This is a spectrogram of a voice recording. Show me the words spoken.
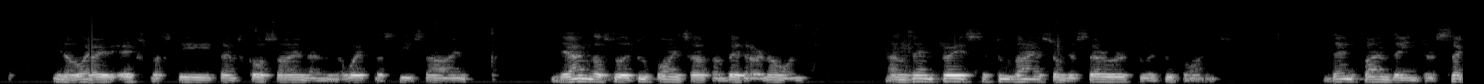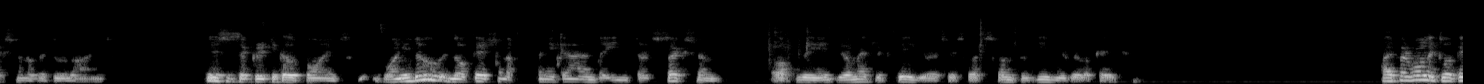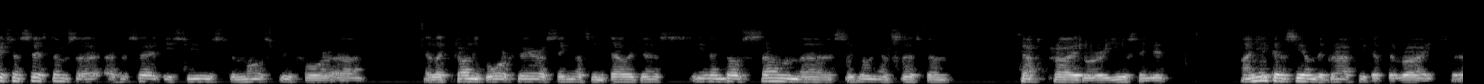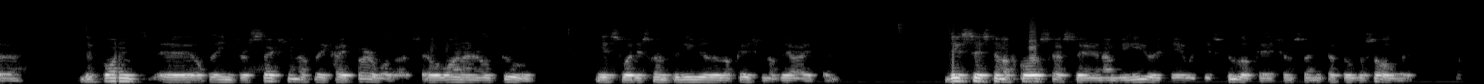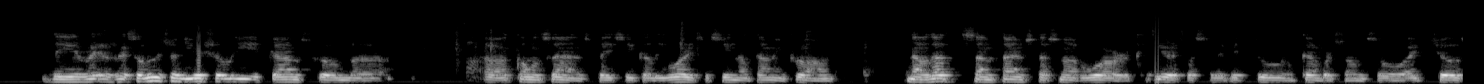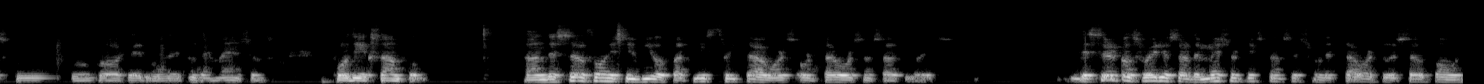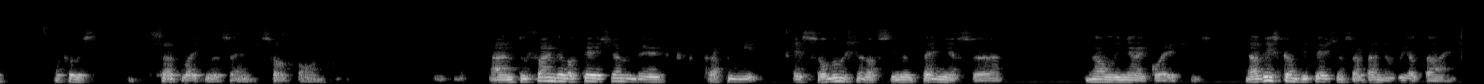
You know, x plus t times cosine and y plus t sine. The angles to the two points alpha and beta are known. And then trace the two lines from the server to the two points then find the intersection of the two lines. This is a critical point. When you do location of any kind, the intersection of the geometric figures is what's going to give you the location. Hyperbolic location systems, uh, as I said, is used mostly for uh, electronic warfare, signals intelligence, even though some uh, civilian systems have tried or are using it and you can see on the graphic at the right, uh, the point uh, of the intersection of the hyperbolas, L1 and L2, is what is going to give you the location of the item. This system, of course, has an ambiguity, which is two locations, and you have to resolve it. The re resolution usually comes from uh, common sense, basically, where is the signal coming from? Now that sometimes does not work. Here it was a bit too cumbersome, so I chose to, to go ahead with the two dimensions for the example. And the cell phone is in view of at least three towers or towers and satellites. The circle's radius are the measured distances from the tower to the cell phone, from the satellite to the same cell phone. And to find the location, there have to be a solution of simultaneous uh, nonlinear equations. Now these computations are done in real time.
